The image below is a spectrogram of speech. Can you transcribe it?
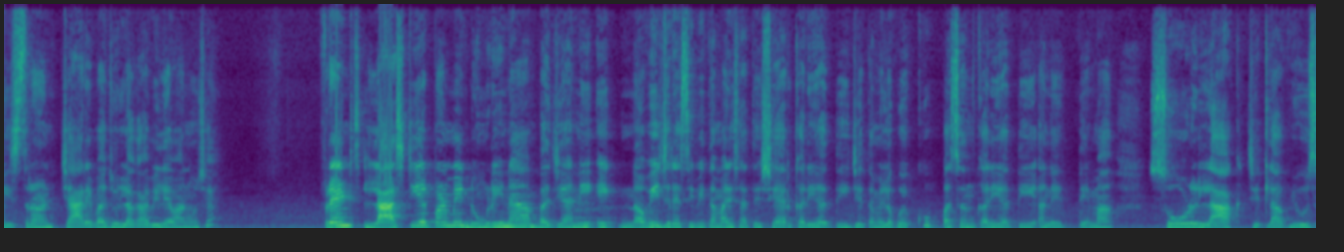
મિશ્રણ ચારે બાજુ લગાવી લેવાનું છે. ફ્રેન્ડ્સ લાસ્ટ યર પણ મેં ડુંગળીના ભજીયાની એક નવી જ રેસીપી તમારી સાથે શેર કરી હતી, જે તમે લોકોએ ખૂબ પસંદ કરી હતી અને તેમાં સોળ લાખ જેટલા વ્યૂઝ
